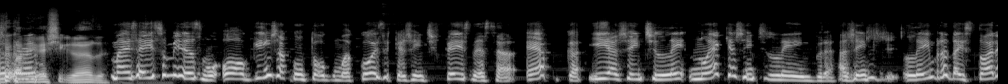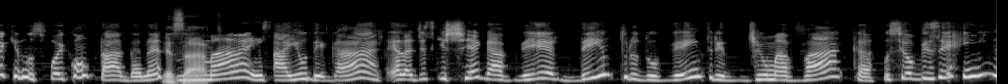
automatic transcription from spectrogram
já tava investigando. Mas é isso mesmo. Ou alguém já contou alguma coisa que a gente fez nessa época e a gente le... não é que a gente lembra, a gente lembra da história que nos foi contada, né? Exato. Mas a Hildegard, ela diz que chega a ver dentro do ventre de uma vaca o seu bezerrinho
